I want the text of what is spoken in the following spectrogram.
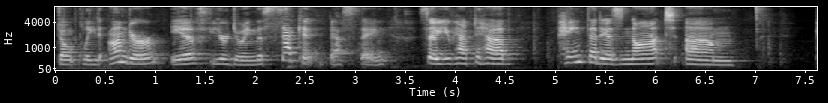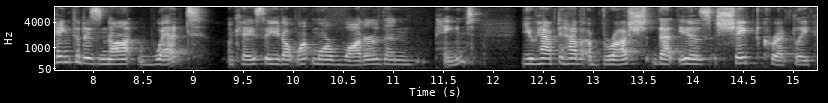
don't bleed under if you're doing the second best thing. So you have to have paint that is not um, paint that is not wet. Okay, so you don't want more water than paint. You have to have a brush that is shaped correctly.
